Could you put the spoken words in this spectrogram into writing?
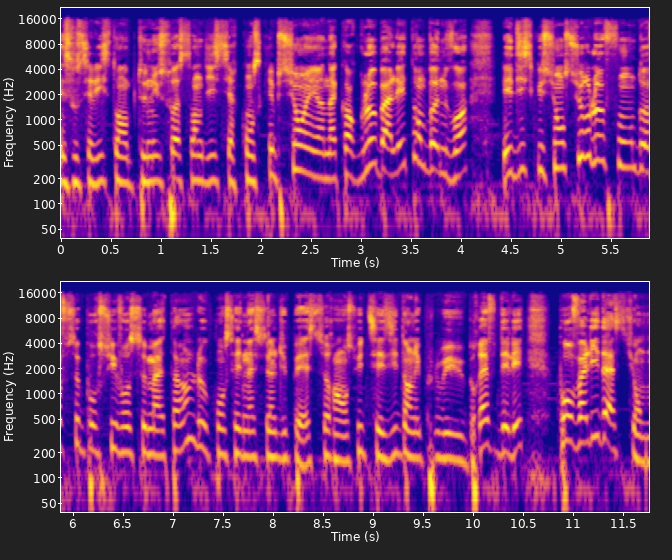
Les socialistes ont obtenu 70 circonscriptions et un accord global est en bonne voie. Les discussions sur le fond doivent se poursuivre ce matin. Le Conseil national du PS sera ensuite saisi dans les plus brefs délais pour validation.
